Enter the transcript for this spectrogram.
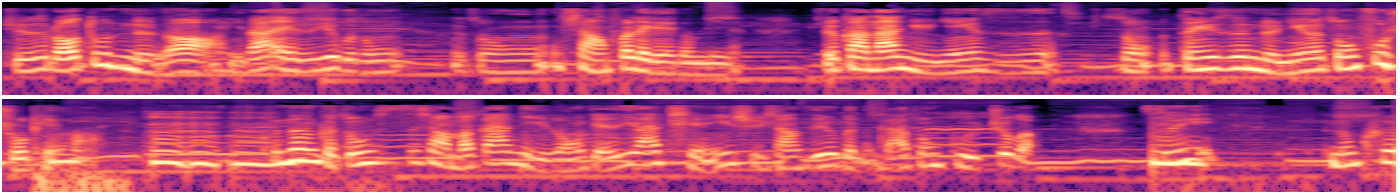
就是老多男的哦，伊拉还是有搿种。搿种想法辣盖搿面，就讲㑚女人是种等于是男人的种附属品嘛。嗯嗯嗯。可能搿种思想没介严重，但是伊拉潜意识里向是有搿能介种感觉个。所以侬看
